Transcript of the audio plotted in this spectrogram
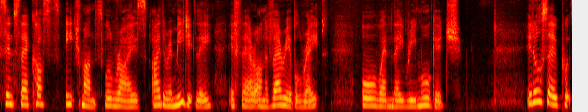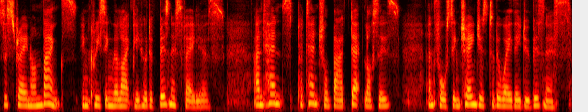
since their costs each month will rise either immediately if they're on a variable rate or when they remortgage. It also puts a strain on banks, increasing the likelihood of business failures, and hence potential bad debt losses, and forcing changes to the way they do business.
